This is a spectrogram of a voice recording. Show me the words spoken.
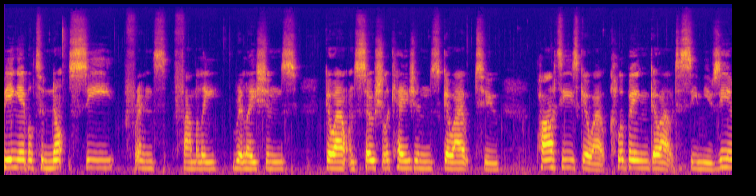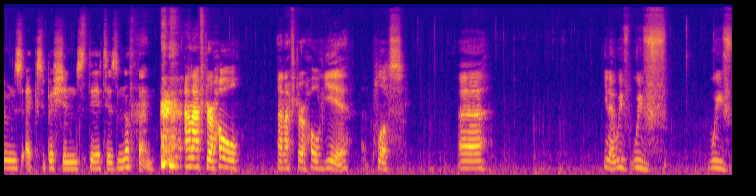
being able to not see friends, family, relations, go out on social occasions, go out to parties, go out clubbing, go out to see museums, exhibitions, theatres, nothing. and after a whole, and after a whole year plus, uh, you know, we've we've we've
